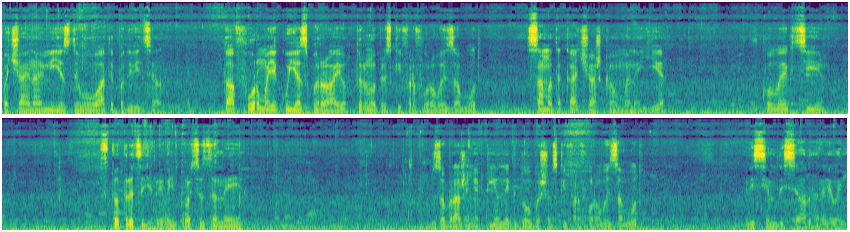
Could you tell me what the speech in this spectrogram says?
Почайна вміє здивувати, подивіться. Та форма, яку я збираю, Тернопільський фарфоровий завод. Саме така чашка у мене є в колекції. 130 гривень просять за неї. Зображення півник, Довбишевський фарфоровий завод. 80 гривень.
